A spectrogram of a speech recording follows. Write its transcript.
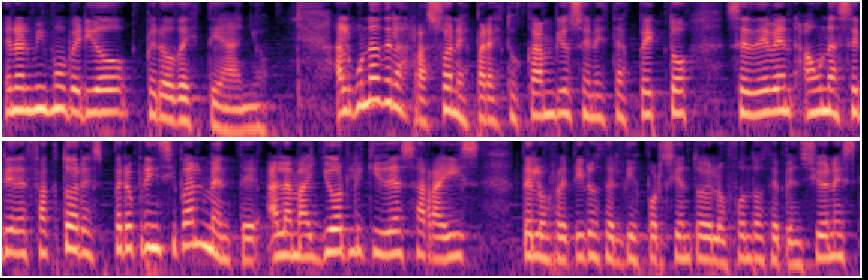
en el mismo periodo, pero de este año. Algunas de las razones para estos cambios en este aspecto se deben a una serie de factores, pero principalmente a la mayor liquidez a raíz de los retiros del 10% de los fondos de pensiones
